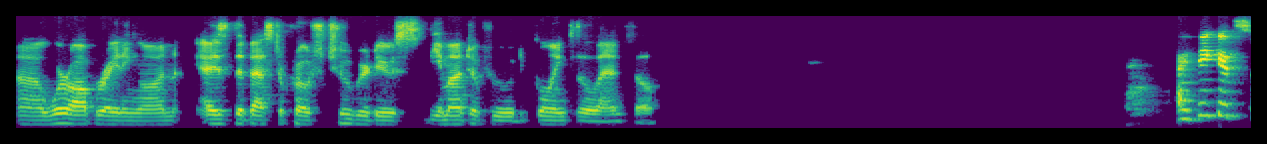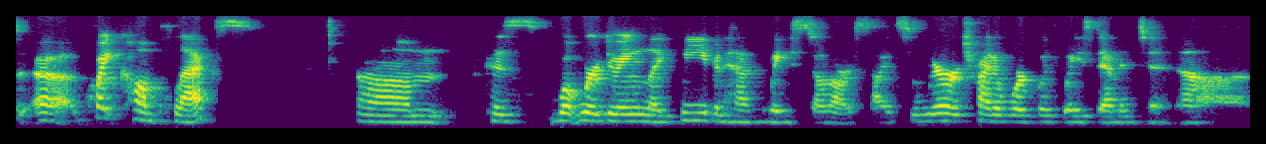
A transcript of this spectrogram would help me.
uh, we're operating on is the best approach to reduce the amount of food going to the landfill? I think it's uh, quite complex because um, what we're doing, like we even have waste on our side. So we're trying to work with Waste Edmonton uh,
